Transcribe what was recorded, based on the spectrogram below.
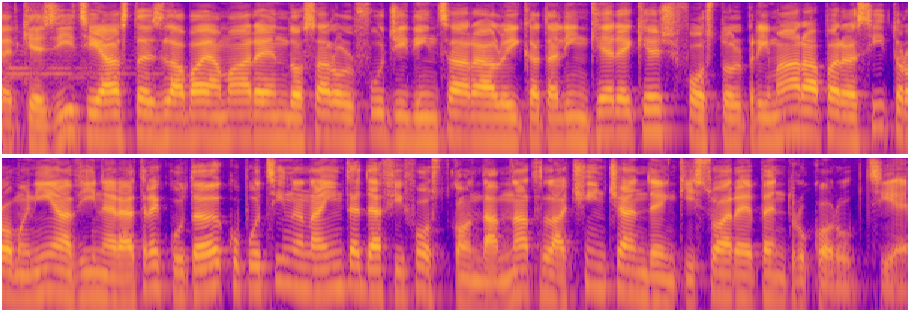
Percheziții astăzi la Baia Mare în dosarul fugii din țara lui Cătălin Cherecheș, fostul primar a părăsit România vinerea trecută, cu puțin înainte de a fi fost condamnat la 5 ani de închisoare pentru corupție.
